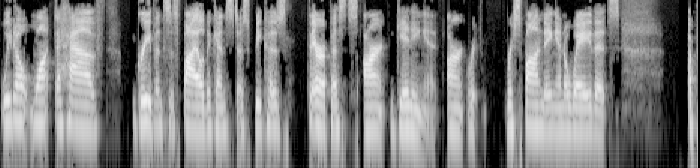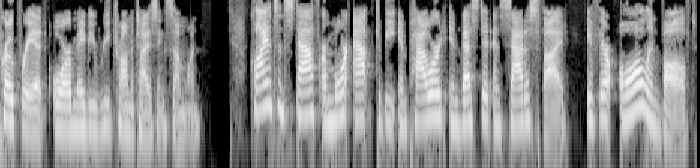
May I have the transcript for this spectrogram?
We don't want to have grievances filed against us because therapists aren't getting it aren't re responding in a way that's appropriate or maybe re-traumatizing someone. Clients and staff are more apt to be empowered invested and satisfied if they're all involved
